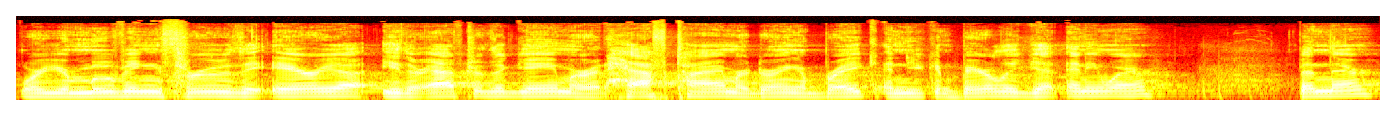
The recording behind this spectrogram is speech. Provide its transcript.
where you're moving through the area either after the game or at halftime or during a break and you can barely get anywhere? Been there?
